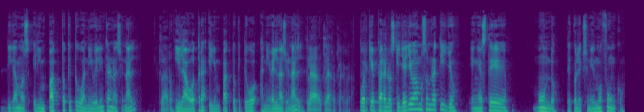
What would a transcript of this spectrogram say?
digamos, el impacto que tuvo a nivel internacional Claro. y la otra, el impacto que tuvo a nivel nacional. Claro, claro, claro. claro. Porque para los que ya llevamos un ratillo en este mundo de coleccionismo Funko,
